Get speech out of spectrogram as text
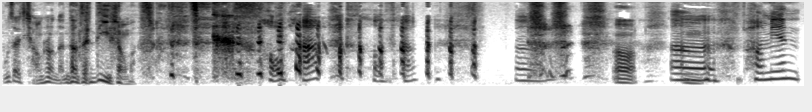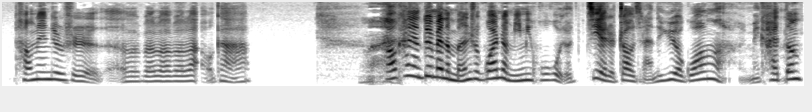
不在墙上，难道在地上吗？好吧，好吧，嗯 嗯嗯，旁边旁边就是呃，巴拉巴拉，我看啊，然后看见对面的门是关着，迷迷糊糊，就借着照进来的月光啊，也没开灯，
